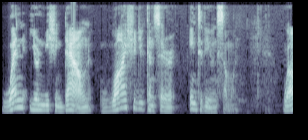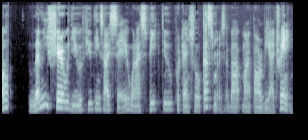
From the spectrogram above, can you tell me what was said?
when you're niching down, why should you consider interviewing someone? Well, let me share with you a few things I say when I speak to potential customers about my Power BI training.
